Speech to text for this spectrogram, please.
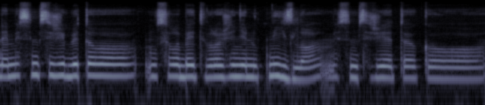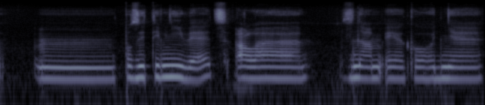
Nemyslím si, že by to muselo být vyloženě nutný zlo. Myslím si, že je to jako mm, pozitivní věc, ale znám i jako hodně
